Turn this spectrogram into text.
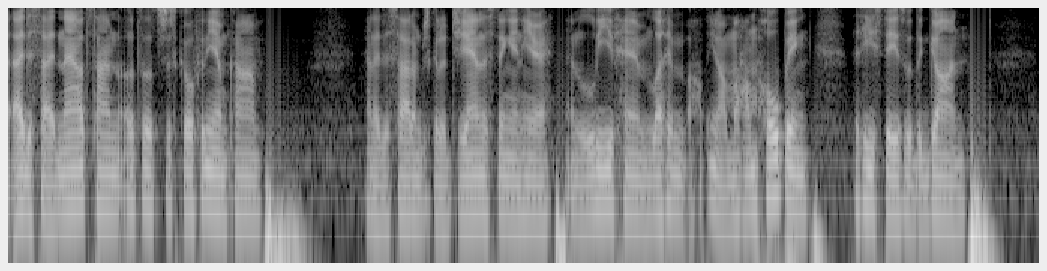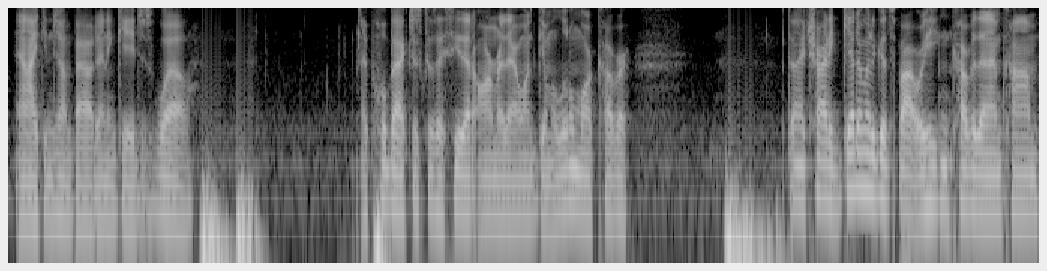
I decide now it's time. Let's let's just go for the MCOM. And I decide I'm just gonna jam this thing in here and leave him. Let him. You know, I'm, I'm hoping that he stays with the gun, and I can jump out and engage as well. I pull back just because I see that armor there. I want to give him a little more cover. Then I try to get him in a good spot where he can cover that MCOM,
